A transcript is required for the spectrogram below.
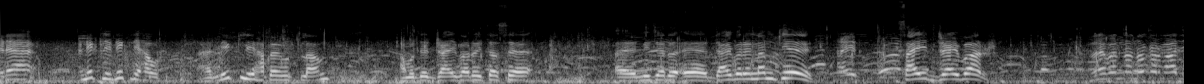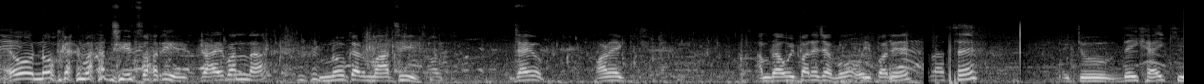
এটা নেকলি নেকলি হাউট। আর লিখলি হাঁপায় উঠলাম। আমাদের ড্রাইভার হইতাছে নিজের ড্রাইভারের নাম কি? সাইড ড্রাইভার ড্রাইভার না নৌকার ও নৌকার মাঝি সরি ড্রাইভার না নৌকার মাঝি। যাই হোক অনেক আমরা ওই পারে যাব ওই পারে আছে। একটু দেখাই কি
